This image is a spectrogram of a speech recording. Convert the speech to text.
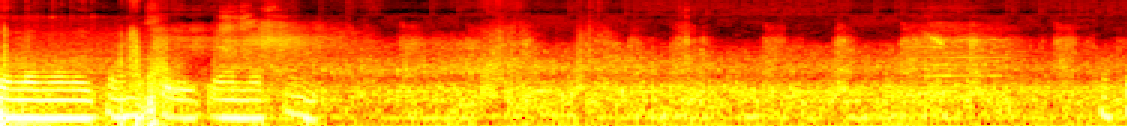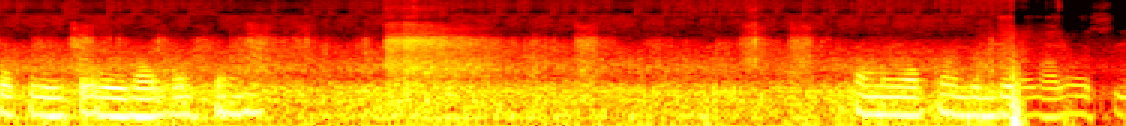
আসসালামু আলাইকুম, সবাই কেমন আছেন? আশা করি সবাই ভালো আছেন। আমি আপনাদের দ্বারা ভালো আছি।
